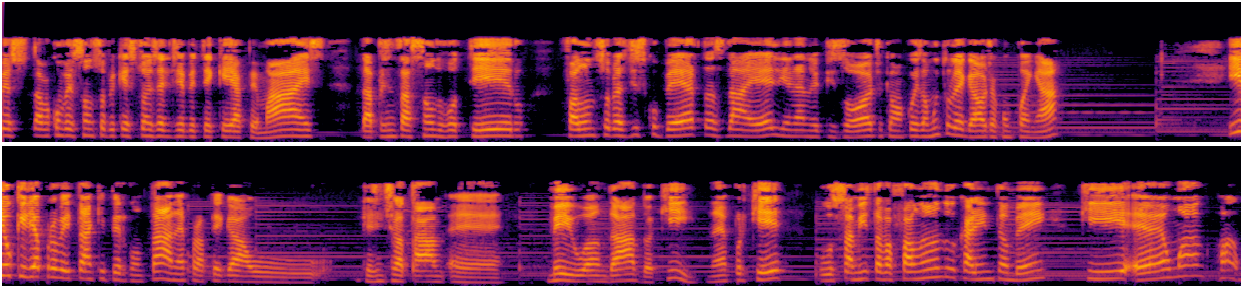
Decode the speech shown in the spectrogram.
estava conversando sobre questões LGBTQIAP+, da apresentação do roteiro, falando sobre as descobertas da Ellie né, no episódio, que é uma coisa muito legal de acompanhar. E eu queria aproveitar aqui e perguntar, né, para pegar o que a gente já está é, meio andado aqui, né, porque o Samir estava falando, o Karine também, que é uma, uma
